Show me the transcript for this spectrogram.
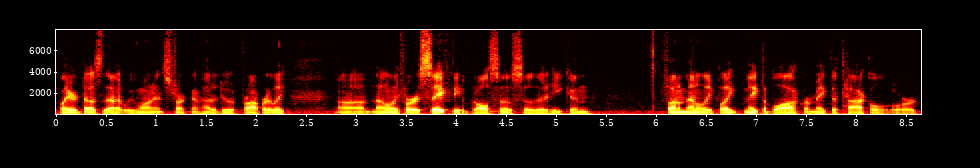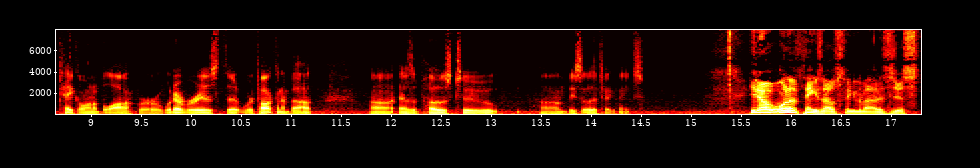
Player does that. We want to instruct him how to do it properly, uh, not only for his safety but also so that he can fundamentally play, make the block or make the tackle or take on a block or whatever it is that we're talking about, uh, as opposed to um, these other techniques. You know, one of the things I was thinking about is just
